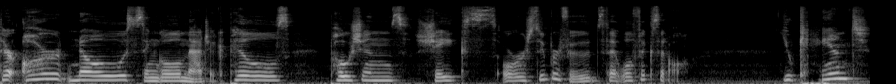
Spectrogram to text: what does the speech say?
There are no single magic pills, potions, shakes, or superfoods that will fix it all. You can't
